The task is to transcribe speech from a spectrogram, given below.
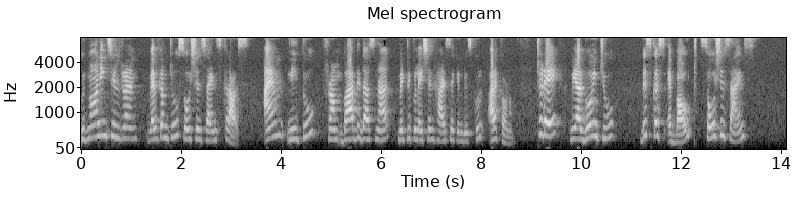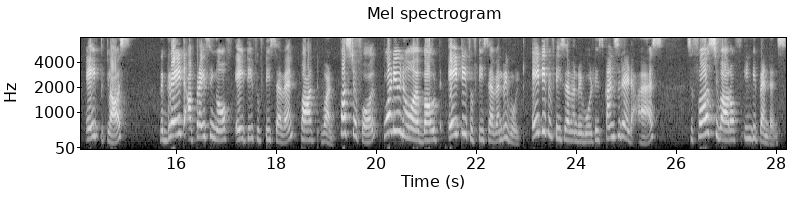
Good morning, children. Welcome to Social Science class. I am Neetu from Bharathidhasanar Matriculation Higher Secondary School, Arakkonam. Today, we are going to discuss about Social Science 8th class, the Great Uprising of 1857, Part 1. First of all, what do you know about 1857 revolt? 1857 revolt is considered as the first war of independence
